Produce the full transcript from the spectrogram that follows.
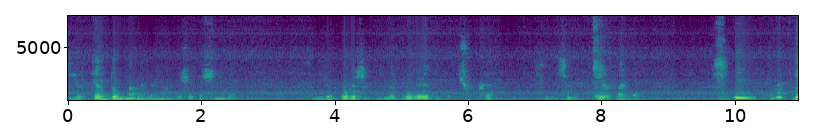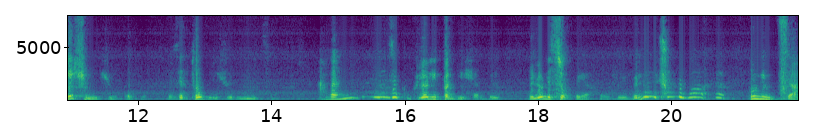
היא יותר דומה למערכת השנייה. היא לא דורשת, היא לא גוררת את התשוקה של, של קרבה דווקא. יש מישהו כזה, וזה טוב לי שהוא נמצא, אבל לא זקוק לא להיפגש הרבה, ולא לשוחח הרבה, ולא לשום דבר אחר. הוא נמצא,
